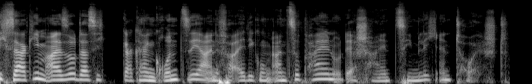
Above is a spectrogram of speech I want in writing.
Ich sage ihm also, dass ich gar keinen Grund sehe, eine Vereidigung anzupeilen und er scheint ziemlich enttäuscht.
